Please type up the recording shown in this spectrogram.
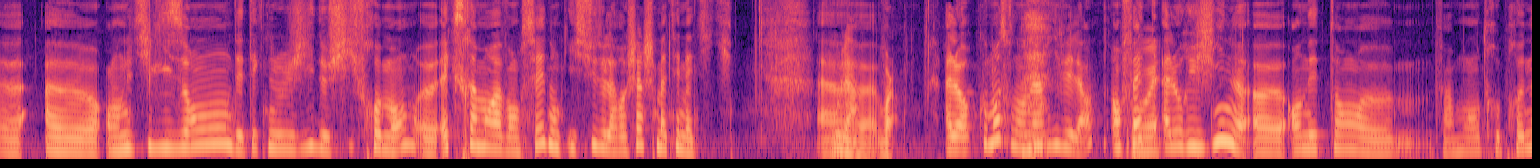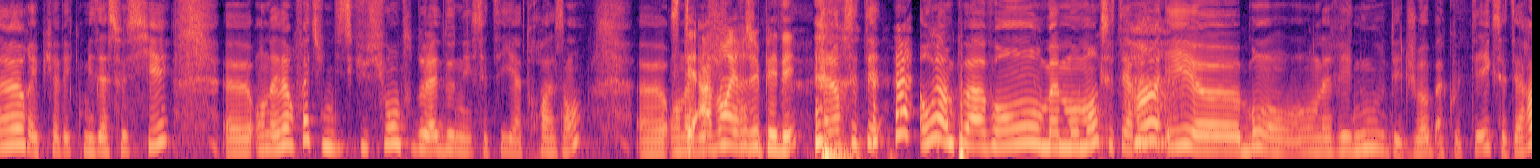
euh, euh, en utilisant des technologies de chiffrement euh, extrêmement avancées, donc issues de la recherche mathématique. voilà. Alors, comment est-ce qu'on en est arrivé là En fait, à l'origine, en étant, enfin, moi entrepreneur et puis avec mes associés, on avait en fait une discussion autour de la donnée. C'était il y a trois ans. c'était avant RGPD Alors, c'était oui, un peu avant, au même moment, etc. Et bon, on avait, nous, des jobs à côté, etc.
